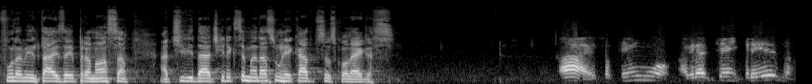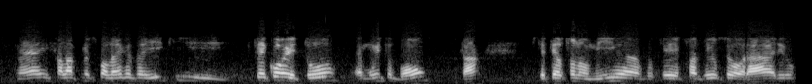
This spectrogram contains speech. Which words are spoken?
fundamentais aí para nossa atividade. Queria que você mandasse um recado para seus colegas. Ah, eu só tenho a agradecer a empresa, né, e falar para meus colegas aí que ser corretor é muito bom, tá? Você ter autonomia, você fazer o seu horário,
